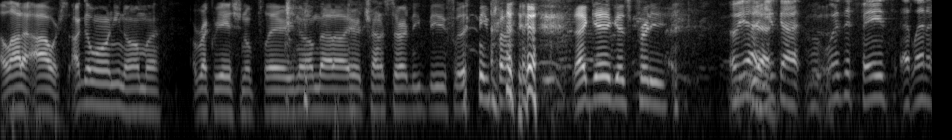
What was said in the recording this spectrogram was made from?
A lot of hours. I go on, you know, I'm a, a recreational player. You know, I'm not out here trying to start any beef with anybody. that game gets pretty. Oh yeah, Yeah. he's got what is it? FaZe Atlanta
